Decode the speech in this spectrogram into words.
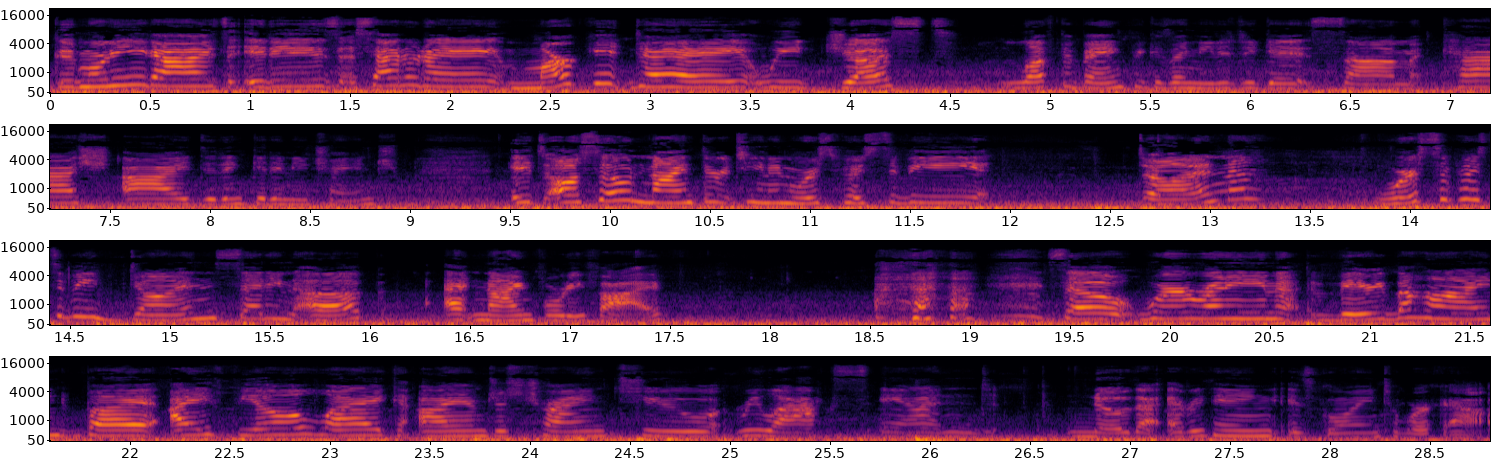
Good morning, you guys. It is Saturday, market day. We just left the bank because I needed to get some cash. I didn't get any change. It's also 9.13 and we're supposed to be done. We're supposed to be done setting up at 9.45. so we're running very behind, but I feel like I am just trying to relax and know that everything is going to work out.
